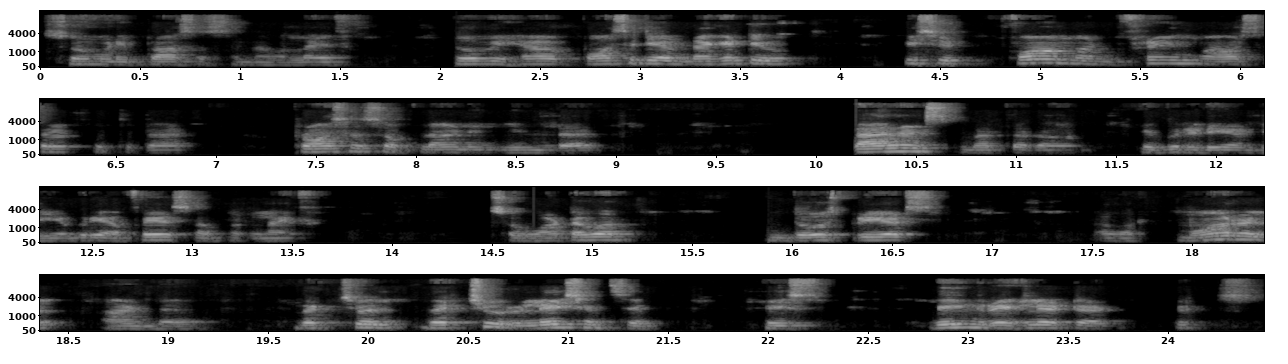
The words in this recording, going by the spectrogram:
so many processes in our life. Though we have positive and negative, we should form and frame ourselves with the process of learning in the balanced method of every day and every affairs of our life. So whatever those periods, our moral and uh, virtual virtue relationship is being regulated. It's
